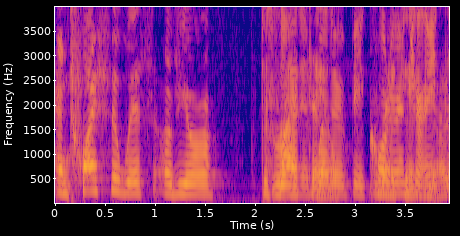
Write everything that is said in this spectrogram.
and twice the width of your Decided rat whether it be quarter inch or tail, eighth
